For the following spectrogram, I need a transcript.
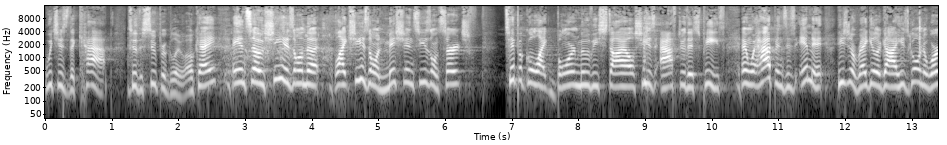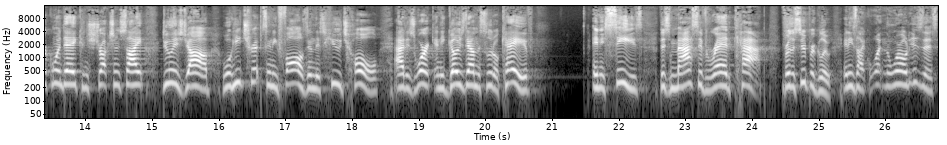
which is the cap to the super glue okay? And so she is on the like she is on mission she's on search typical like Bourne movie style. She is after this piece. And what happens is emmett he's a regular guy. He's going to work one day construction site doing his job. Well he trips and he falls in this huge hole at his work and he goes down this little cave and he sees this massive red cap for the super glue. And he's like what in the world is this?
